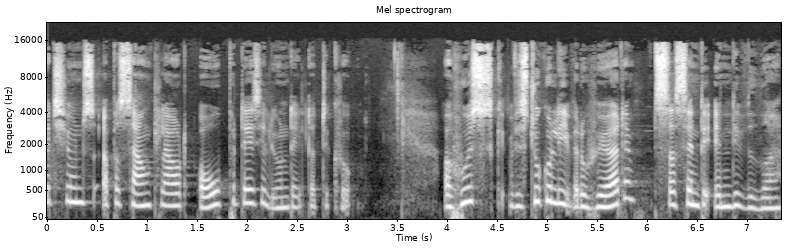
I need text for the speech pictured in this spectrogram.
iTunes og på Soundcloud og på daisylevendal.dk. Og husk, hvis du kunne lide, hvad du hørte, så send det endelig videre.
